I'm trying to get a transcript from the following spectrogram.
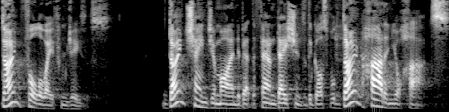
don't fall away from Jesus. Don't change your mind about the foundations of the gospel. Don't harden your hearts.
